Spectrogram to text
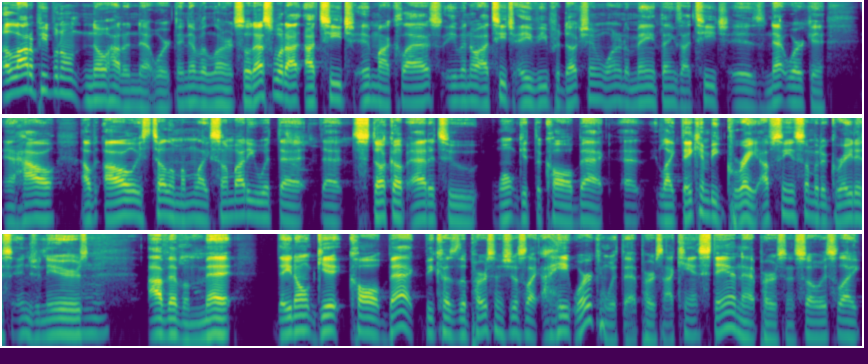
a lot of people don't know how to network. They never learn. So that's what I, I teach in my class. Even though I teach AV production, one of the main things I teach is networking and how I, I always tell them I'm like somebody with that that stuck up attitude won't get the call back. At, like they can be great. I've seen some of the greatest engineers mm-hmm. I've ever met. They don't get called back because the person's just like I hate working with that person. I can't stand that person. So it's like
